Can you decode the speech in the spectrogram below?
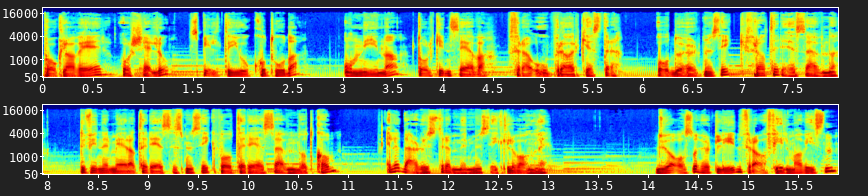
På klaver og cello spilte Yoko Toda og Nina Dolkinseva fra Operaorkesteret. Og du har hørt musikk fra Therese Aune. Du finner mer av Thereses musikk på thereseaune.com, eller der du strømmer musikk til vanlig. Du har også hørt lyd fra Filmavisen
